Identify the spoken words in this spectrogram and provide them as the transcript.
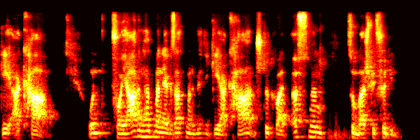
GAK. Und vor Jahren hat man ja gesagt, man will die GAK ein Stück weit öffnen, zum Beispiel für die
